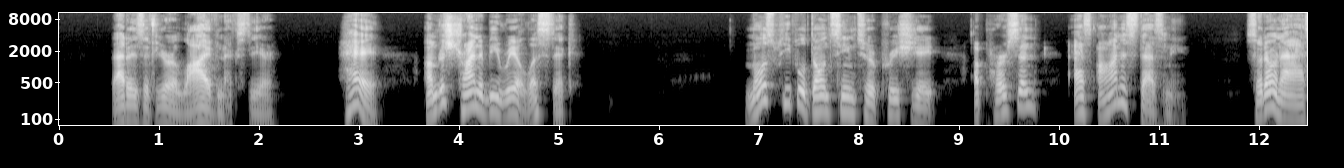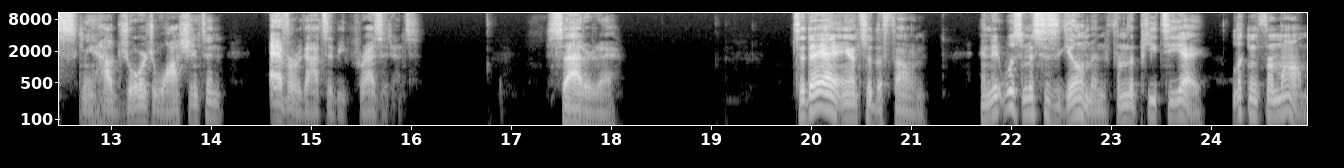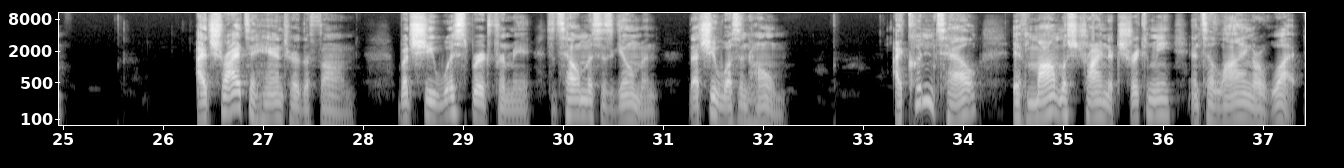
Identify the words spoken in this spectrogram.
That is, if you're alive next year. Hey, I'm just trying to be realistic. Most people don't seem to appreciate a person as honest as me. So don't ask me how George Washington ever got to be president. Saturday. Today I answered the phone, and it was Mrs. Gilman from the PTA looking for mom. I tried to hand her the phone, but she whispered for me to tell Mrs. Gilman that she wasn't home. I couldn't tell if mom was trying to trick me into lying or what,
